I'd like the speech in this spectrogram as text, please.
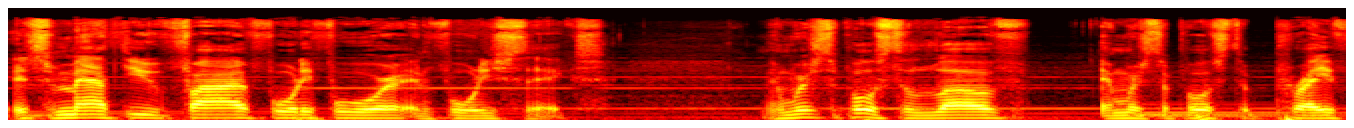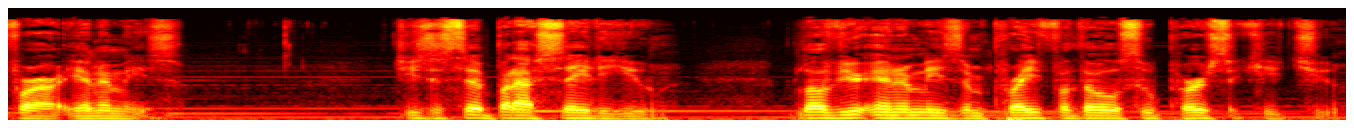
It's Matthew 5 44 and 46. And we're supposed to love and we're supposed to pray for our enemies. Jesus said, But I say to you, love your enemies and pray for those who persecute you,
